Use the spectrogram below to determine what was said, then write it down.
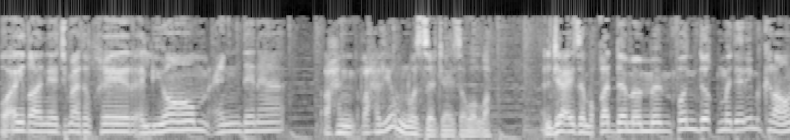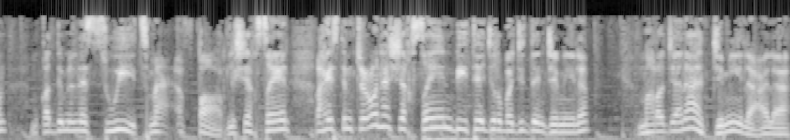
وأيضا يا جماعة الخير اليوم عندنا راح راح اليوم نوزع جائزة والله. الجائزة مقدمة من فندق مداريم كراون مقدم لنا suite مع إفطار لشخصين. راح يستمتعون هالشخصين بتجربة جدا جميلة. مهرجانات جميلة على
